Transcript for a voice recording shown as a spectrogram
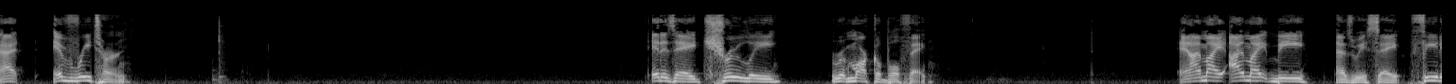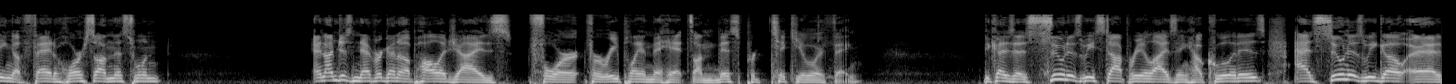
at every turn. It is a truly remarkable thing. And I might I might be as we say, feeding a fed horse on this one. And I'm just never going to apologize for for replaying the hits on this particular thing. Because as soon as we stop realizing how cool it is, as soon as we go uh,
